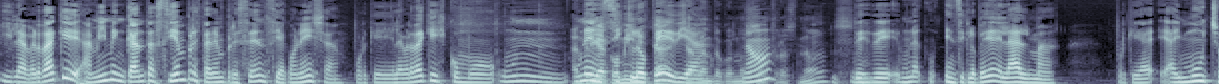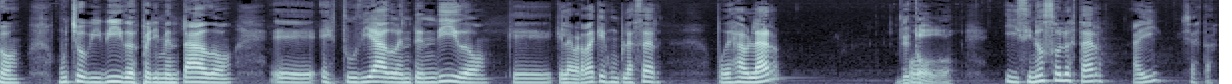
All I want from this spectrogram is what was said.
Y la verdad que a mí me encanta siempre estar en presencia con ella, porque la verdad que es como un, una enciclopedia, ¿no? Desde una enciclopedia del alma, porque hay, mucho, mucho vivido, experimentado, eh, estudiado, entendido, que, la verdad que es un placer. Podés hablar de todo. Y si no solo estar ahí, ya está.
